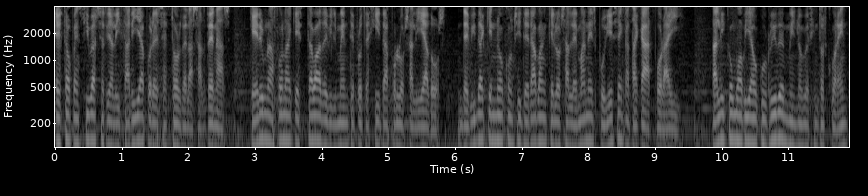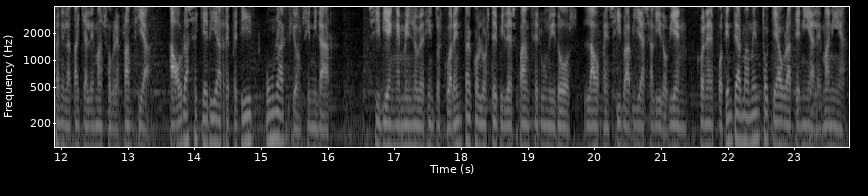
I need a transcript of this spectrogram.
esta ofensiva se realizaría por el sector de las Ardenas, que era una zona que estaba débilmente protegida por los aliados, debido a que no consideraban que los alemanes pudiesen atacar por ahí. Tal y como había ocurrido en 1940 en el ataque alemán sobre Francia, ahora se quería repetir una acción similar. Si bien en 1940 con los débiles Panzer I y II la ofensiva había salido bien, con el potente armamento que ahora tenía Alemania,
